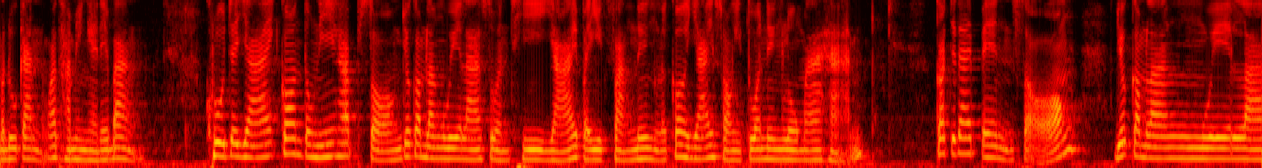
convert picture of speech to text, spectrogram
มาดูกันว่าทำยังไงได้บ้าง ครูจะย้ายก้อนตรงนี้ครับ2ยกกำลังเวลาส่วน t ย้ายไปอีกฝั่งหนึ่งแล้วก็ย้าย 2 อีกตัวหนึ่งลงมาหาร ก็จะได้เป็น 2 ยกกำลังเวลา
